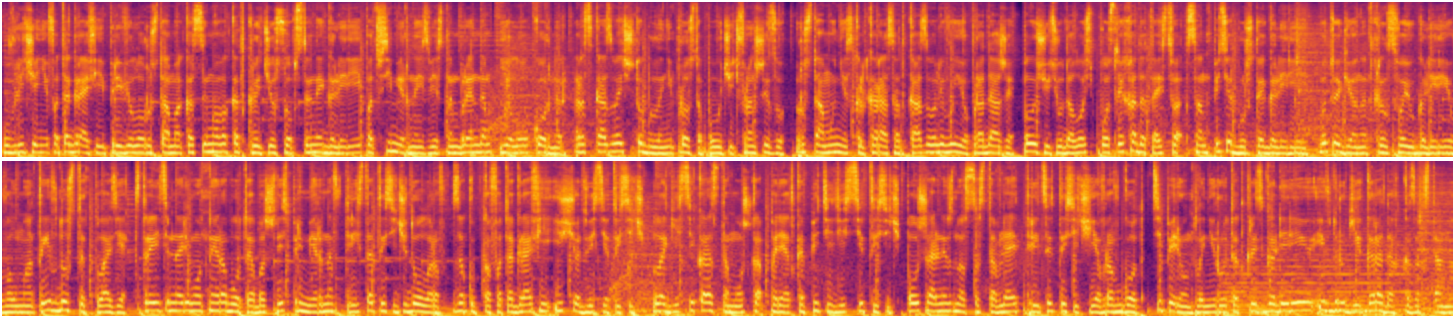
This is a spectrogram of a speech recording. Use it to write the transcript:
Увлечение фотографией привело Рустама Касымова к открытию собственной галереи под всемирно известным брендом Yellow Corner. Рассказывает, что было не просто получить франшизу. Рустаму несколько раз отказывали в ее продаже. Получить удалось после ходатайства Санкт-Петербургской галереи. В итоге он открыл свою галерею в Алматы в Достык-Плазе. Строительно-ремонтные работы обошлись примерно в 300 тысяч долларов. Закупка фотографий еще 200 тысяч. Логистика, растаможка порядка 50 тысяч. Паушальный взнос составляет 30 тысяч евро в год. Теперь он планирует открыть галерею и в других городах Казахстана.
